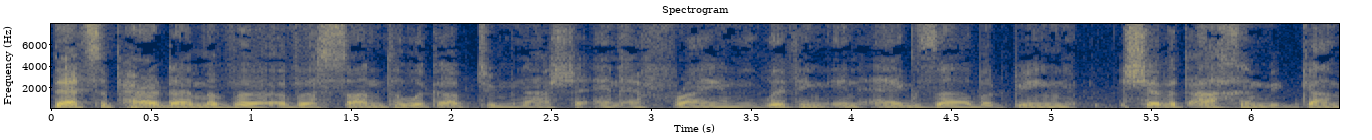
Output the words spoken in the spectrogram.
that's the paradigm of a, of a son to look up to, Menashe and Ephraim, living in exile, but being Shevet Achim Gam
